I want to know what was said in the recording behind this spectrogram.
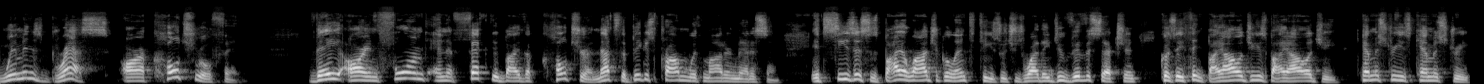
women's breasts are a cultural thing. They are informed and affected by the culture. And that's the biggest problem with modern medicine. It sees us as biological entities, which is why they do vivisection, because they think biology is biology, chemistry is chemistry.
